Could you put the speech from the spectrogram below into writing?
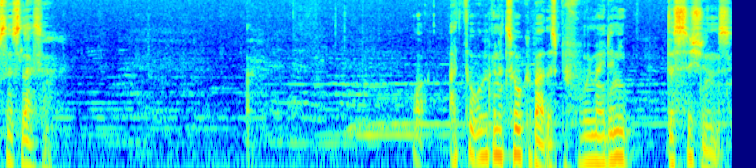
What's this letter? What? I thought we were going to talk about this before we made any decisions.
